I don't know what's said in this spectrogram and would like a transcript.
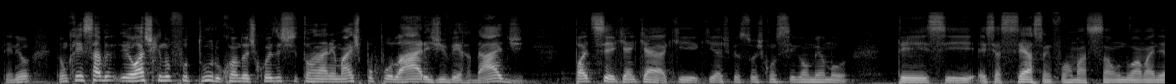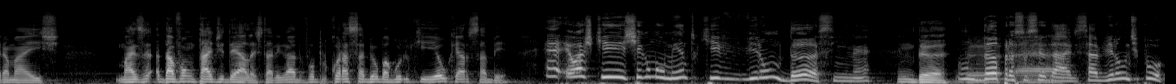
Entendeu? Então, quem sabe, eu acho que no futuro, quando as coisas se tornarem mais populares de verdade, pode ser que, que, que, as pessoas consigam mesmo ter esse, esse acesso à informação de uma maneira mais, mais da vontade delas, tá ligado? Vou procurar saber o bagulho que eu quero saber. É, eu acho que chega um momento que vira um dã, assim, né? Um dã. Um dã pra sociedade, sabe? Vira um tipo.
